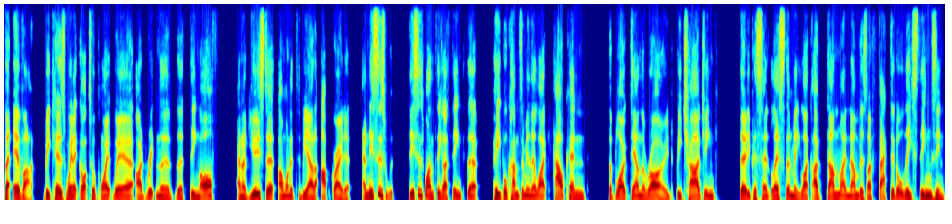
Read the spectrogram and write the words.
forever. Because when it got to a point where I'd written the, the thing off and I'd used it, I wanted to be able to upgrade it. And this is this is one thing I think that people come to me and they're like, how can the bloke down the road be charging 30% less than me? Like I've done my numbers, I've factored all these things in.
